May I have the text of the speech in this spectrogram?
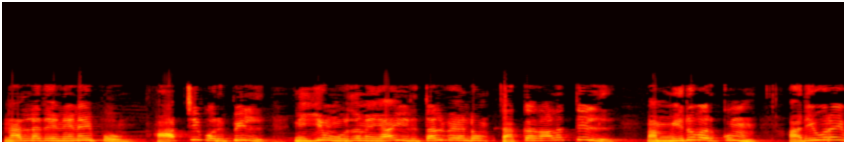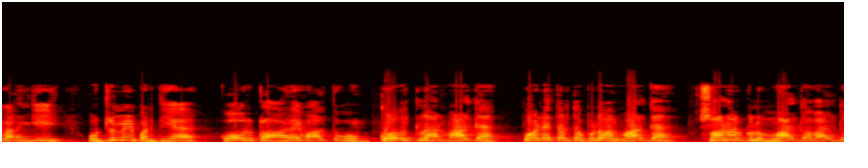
நல்லதை நினைப்போம். ஆட்சி பொறுப்பில் நீயும் உறுதுணையாய் இருத்தல் வேண்டும். தக்க காலத்தில் நம் இருவருக்கும் அறிவுரை வழங்கி ஒற்றுமைப்படுத்திய கோருக்ளாரை வாழ்த்துவோம். கோவிற்குளார் வாழ்க போரை தடுத்த புலவர் வாழ்க சோழர்களும் வாழ்க வாழ்க.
